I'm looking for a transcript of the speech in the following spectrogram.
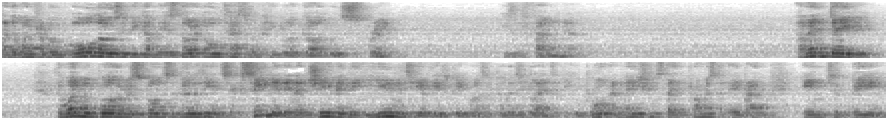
and the one from whom all those who become the historic Old Testament people of God would spring. He's the founder. And then David, the one who bore the responsibility and succeeded in achieving the unity of these people as a political entity, who brought a nation state promised to Abraham into being.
